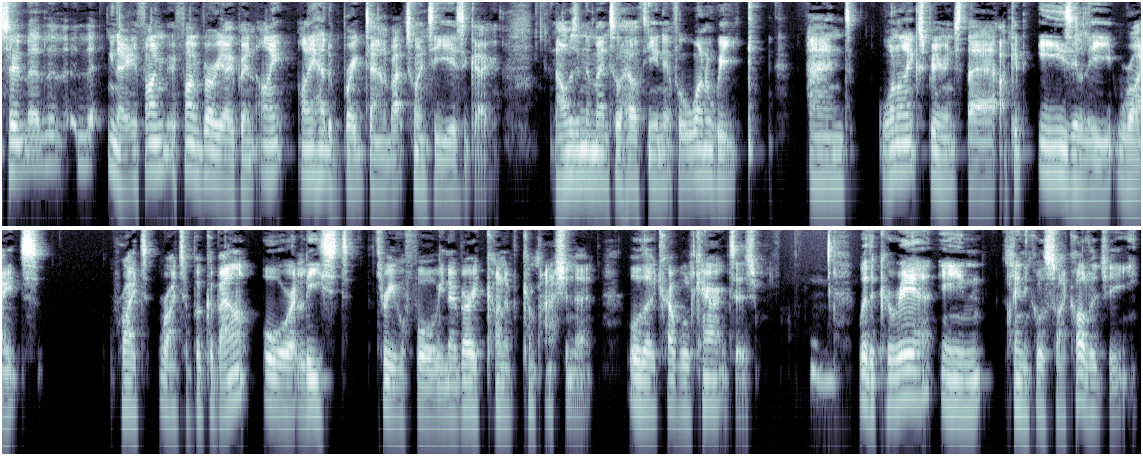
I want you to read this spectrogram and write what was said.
so you know, if I'm if I'm very open, I I had a breakdown about twenty years ago, and I was in the mental health unit for one week, and what I experienced there, I could easily write write write a book about, or at least three or four, you know, very kind of compassionate, although troubled characters. Mm-hmm. With a career in clinical psychology,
